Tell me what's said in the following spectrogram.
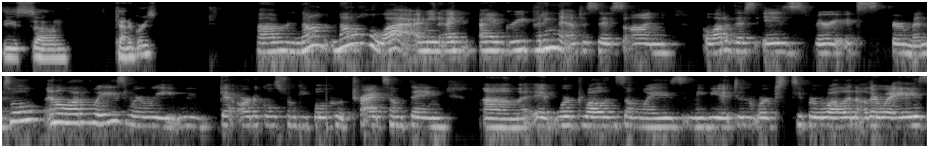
these um, categories? Um, not, not a whole lot. I mean, I, I agree putting the emphasis on a lot of this is very experimental in a lot of ways where we, we get articles from people who have tried something. Um, it worked well in some ways, maybe it didn't work super well in other ways.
